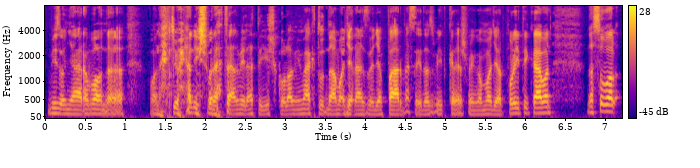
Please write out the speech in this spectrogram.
bizonyára van, van egy olyan ismeretelméleti iskola, ami meg tudná magyarázni, hogy a párbeszéd az mit keres még a magyar politikában. Na szóval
